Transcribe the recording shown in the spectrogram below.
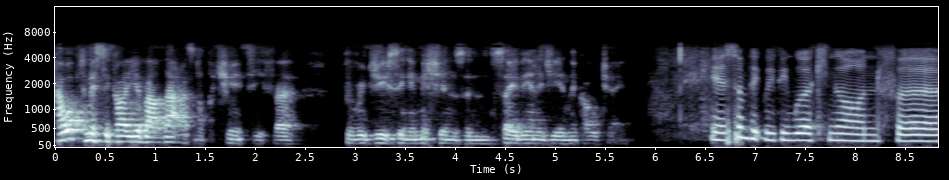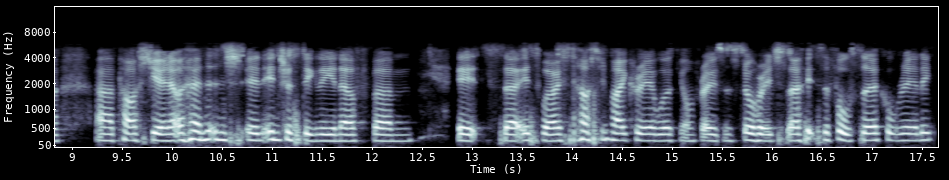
How optimistic are you about that as an opportunity for for reducing emissions and saving energy in the cold chain? Yeah, something we've been working on for uh, past year, and, and, and interestingly enough, um, it's uh, it's where I started my career working on frozen storage. So it's a full circle, really,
